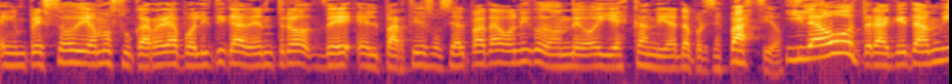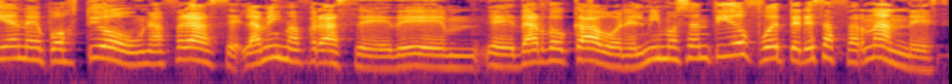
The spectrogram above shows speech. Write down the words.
empezó, digamos, su carrera política dentro del Partido Social Patagónico, donde hoy es candidata por ese espacio. Y la otra que también eh, posteó una frase, la misma frase de, mm, de Dardo Cabo en el mismo sentido, fue Teresa Fernández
